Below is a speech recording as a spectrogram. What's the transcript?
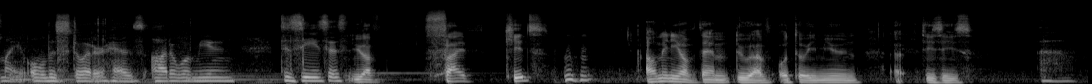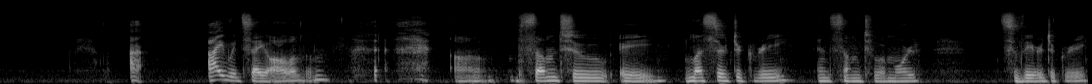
my oldest daughter has autoimmune diseases. You have five kids. Mm -hmm. How many of them do have autoimmune uh, disease? Uh, I, I, would say all of them. um, some to a lesser degree and some to a more severe degree.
